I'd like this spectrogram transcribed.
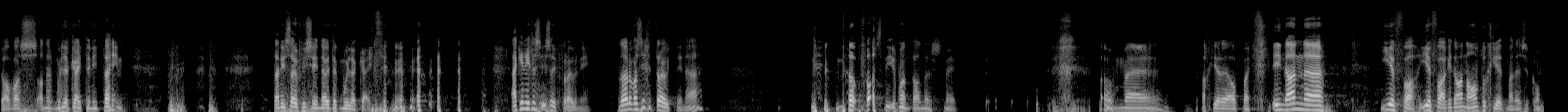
daar was ander moeilikheid in die tuin. Dan die Sophie sê nou het ek moeilikheid. ek het nie gesê sy vrou nie. Want hulle was nie getroud nie, né? Daar was nie iemand anders nie. Oh man. Ag Here help my. En dan uh Eva, Eva, ek het haar naam vergeet man, dis hoekom.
